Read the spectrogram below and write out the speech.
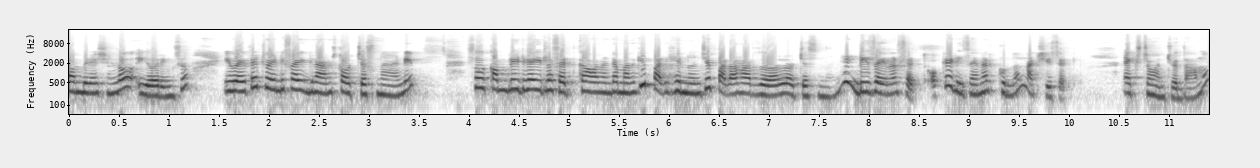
కాంబినేషన్లో ఇయర్ రింగ్స్ ఇవైతే ట్వంటీ ఫైవ్ గ్రామ్స్లో వచ్చేస్తున్నాయండి. సో కంప్లీట్గా ఇట్లా సెట్ కావాలంటే మనకి పదిహేను నుంచి పదహారు దూరాలు వచ్చేస్తుందండి. Designer set. Okay designer kundan nakshi set. Next one చూద్దాము.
